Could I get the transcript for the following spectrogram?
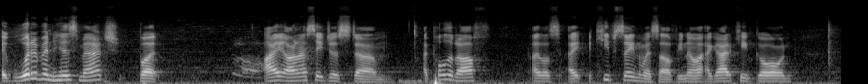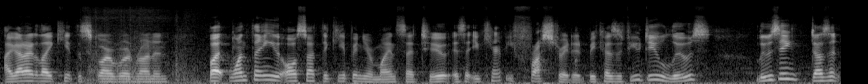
it would have been his match, but I honestly just, um, I pulled it off. I, was, I keep saying to myself, you know, I gotta keep going. I gotta like keep the scoreboard running. But one thing you also have to keep in your mindset too is that you can't be frustrated because if you do lose, losing doesn't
